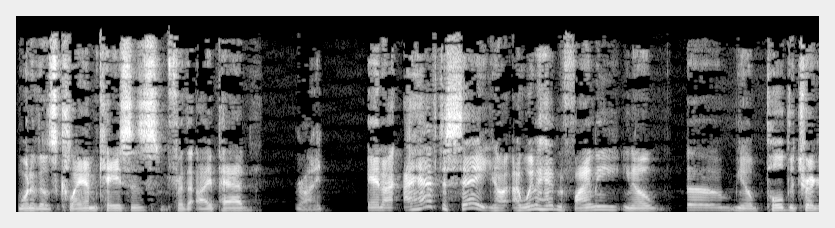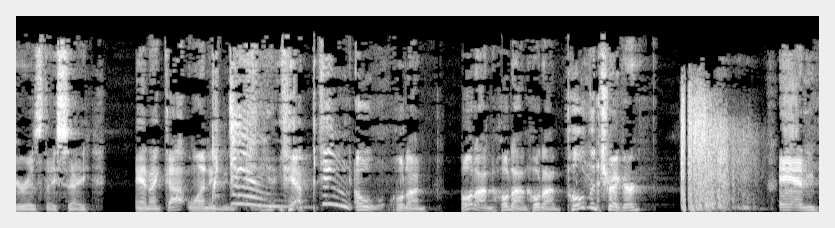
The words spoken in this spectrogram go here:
one of those clam cases for the iPad, Right. and I, I have to say, you know, I went ahead and finally, you know, uh, you know, pulled the trigger, as they say, and I got one. And, yeah, ping! Oh, hold on, hold on, hold on, hold on. Pull the trigger, and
